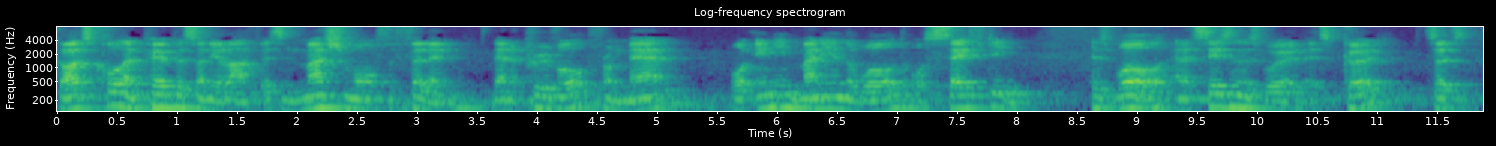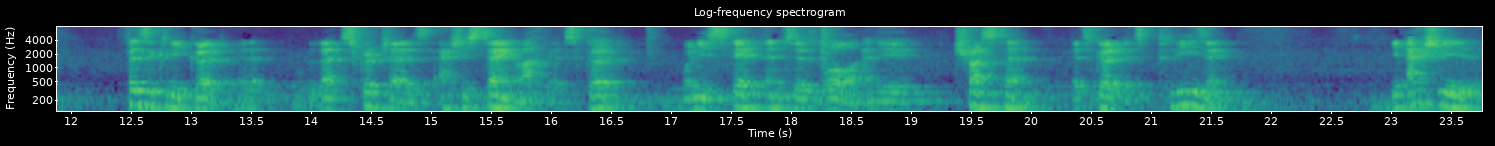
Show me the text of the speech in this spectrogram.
God's call and purpose on your life is much more fulfilling than approval from man or any money in the world or safety. His will, and it says in His word, it's good. So it's physically good. That scripture is actually saying like it's good when you step into His will and you trust Him, it's good, it's pleasing. You actually,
